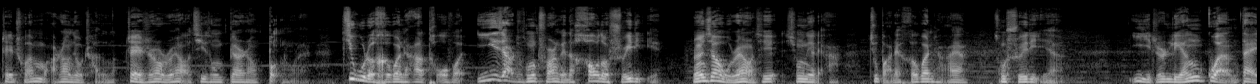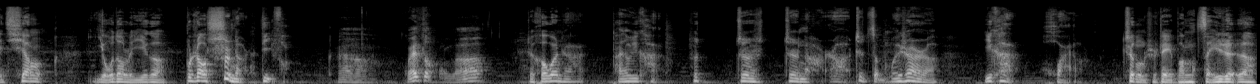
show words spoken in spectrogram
这船马上就沉了。这时候阮小七从边上蹦出来，揪着何观察的头发，一下就从船上给他薅到水底。阮小五、阮小七兄弟俩就把这何观察呀从水底下一直连贯带枪游到了一个不知道是哪儿的地方。啊，拐走了，这何观察抬头一看，说：“这这是哪儿啊？这怎么回事儿啊？”一看，坏了，正是这帮贼人啊！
